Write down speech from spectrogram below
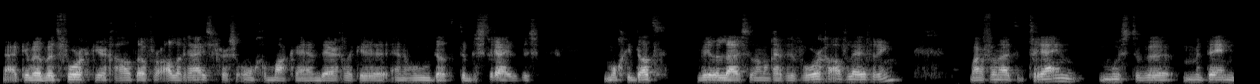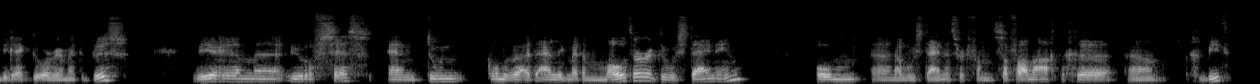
Nou, we hebben het vorige keer gehad over alle reizigersongemakken en dergelijke en hoe dat te bestrijden. Dus mocht je dat willen luisteren, dan nog even de vorige aflevering. Maar vanuit de trein moesten we meteen direct door weer met de bus. Weer een uh, uur of zes. En toen konden we uiteindelijk met een motor de woestijn in. Om, uh, nou woestijn, een soort van savanne-achtige uh, gebied.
